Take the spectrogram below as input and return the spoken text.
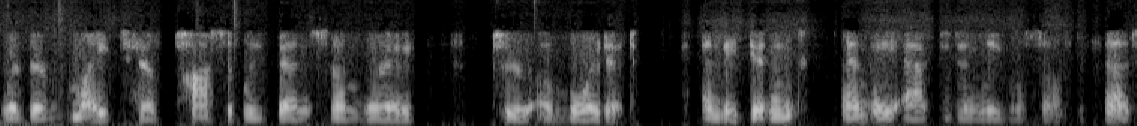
where there might have possibly been some way to avoid it. And they didn't, and they acted in legal self defense.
